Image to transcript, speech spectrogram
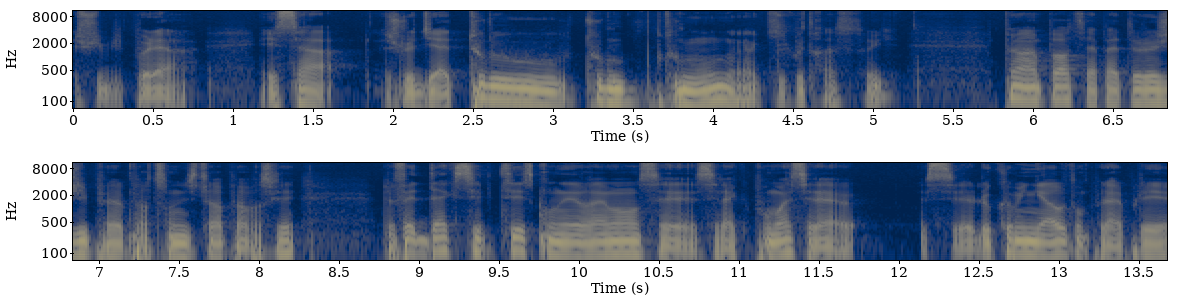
je suis bipolaire. Et ça, je le dis à tout le, tout le, tout le monde euh, qui écoutera ce truc. Peu importe sa pathologie, peu importe son histoire, peu importe ce que le fait d'accepter ce qu'on est vraiment, c'est, c'est la, pour moi, c'est, la, c'est le coming out, on peut l'appeler,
